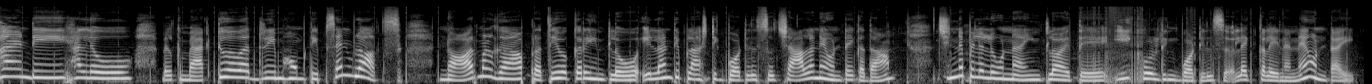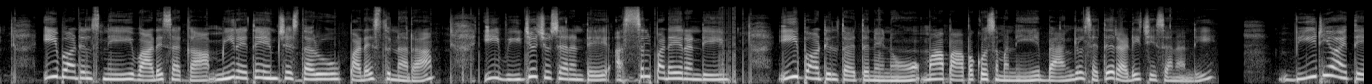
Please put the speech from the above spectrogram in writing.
హాయ్ అండి hello. Welcome back to our dream home tips and blogs నార్మల్గా ప్రతి ఒక్కరి ఇంట్లో ఇలాంటి ప్లాస్టిక్ బాటిల్స్ చాలానే ఉంటాయి కదా. చిన్నపిల్లలు ఉన్న ఇంట్లో అయితే ఈ కూల్ డ్రింక్ బాటిల్స్ లెక్కలేననే ఉంటాయి. ఈ బాటిల్స్ని వాడేశాక మీరైతే ఏం చేస్తారు? పడేస్తున్నారా? ఈ వీడియో చూసారంటే అస్సలు పడేయరండి. ఈ బాటిల్తో అయితే నేను మా పాప కోసమని బ్యాంగిల్స్ అయితే రెడీ చేశానండి. వీడియో అయితే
